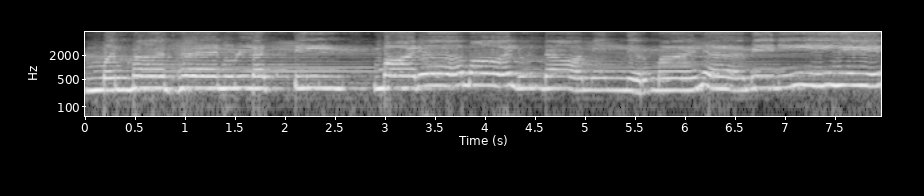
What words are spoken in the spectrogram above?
മന്മഥനുള്ളത്തിൽ മാരമാലുണ്ടാമി നിർമ്മലമെനിയെ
